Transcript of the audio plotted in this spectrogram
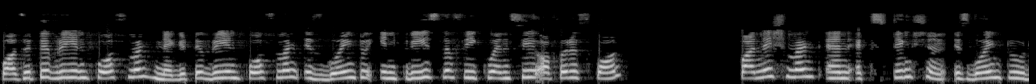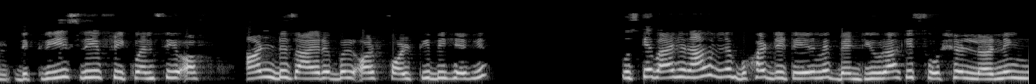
positive reinforcement, reinforcement negative is is going to increase the frequency of a response. Punishment and extinction going to decrease the frequency of undesirable or faulty behavior. اس کے بعد جناب ہم نے بہت ڈیٹیل میں بینڈیورا کی سوشل لرننگ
